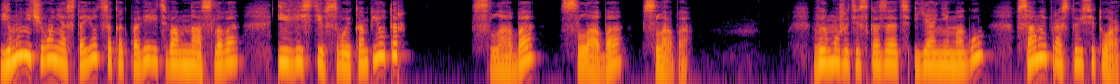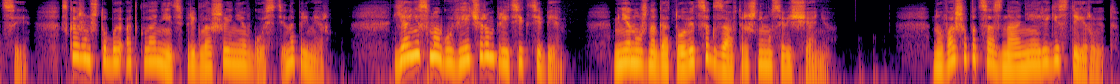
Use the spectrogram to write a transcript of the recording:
ему ничего не остается, как поверить вам на слово и ввести в свой компьютер «слабо слабо, слабо. Вы можете сказать «я не могу» в самой простой ситуации, скажем, чтобы отклонить приглашение в гости, например. «Я не смогу вечером прийти к тебе. Мне нужно готовиться к завтрашнему совещанию». Но ваше подсознание регистрирует.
